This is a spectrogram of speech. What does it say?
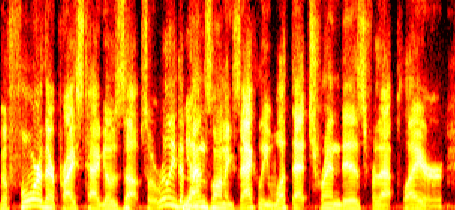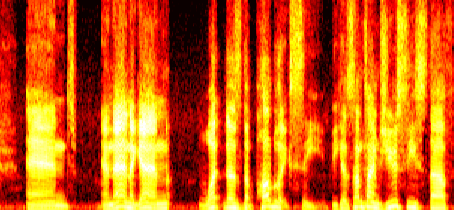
before their price tag goes up. So it really depends yeah. on exactly what that trend is for that player and and then again what does the public see because sometimes you see stuff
